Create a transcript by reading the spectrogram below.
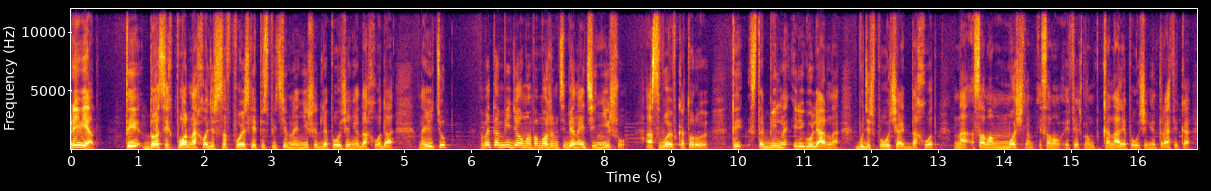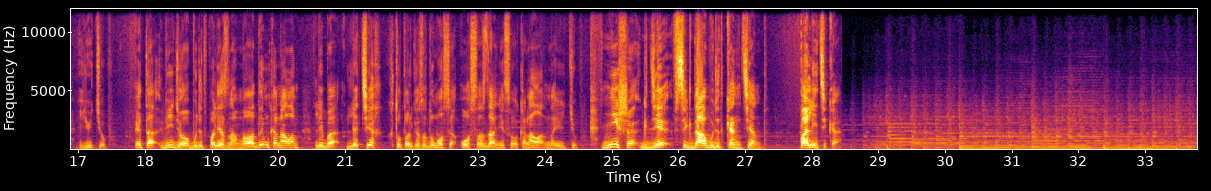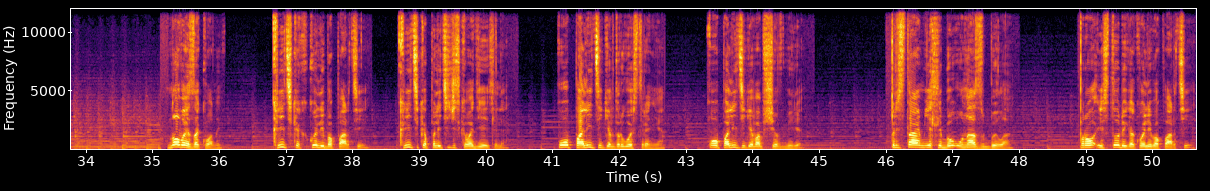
Привет! Ты до сих пор находишься в поиске перспективной ниши для получения дохода на YouTube? В этом видео мы поможем тебе найти нишу, освоив которую ты стабильно и регулярно будешь получать доход на самом мощном и самом эффектном канале получения трафика YouTube. Это видео будет полезно молодым каналам, либо для тех, кто только задумался о создании своего канала на YouTube. Ниша, где всегда будет контент. Политика. Новые законы, критика какой-либо партии, критика политического деятеля, о политике в другой стране, о политике вообще в мире. Представим, если бы у нас было про историю какой-либо партии,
